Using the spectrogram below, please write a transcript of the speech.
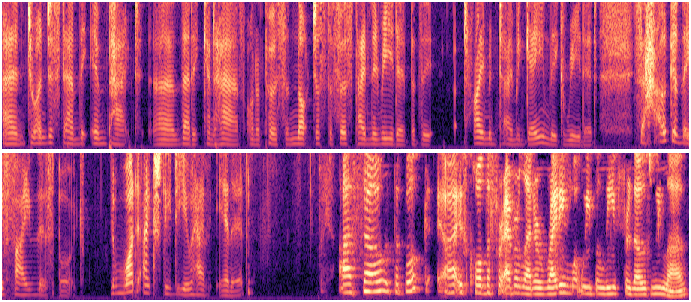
and to understand the impact uh, that it can have on a person, not just the first time they read it, but the time and time again they can read it. So, how can they find this book? What actually do you have in it? Uh, so the book uh, is called The Forever Letter, Writing What We Believe for Those We Love.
